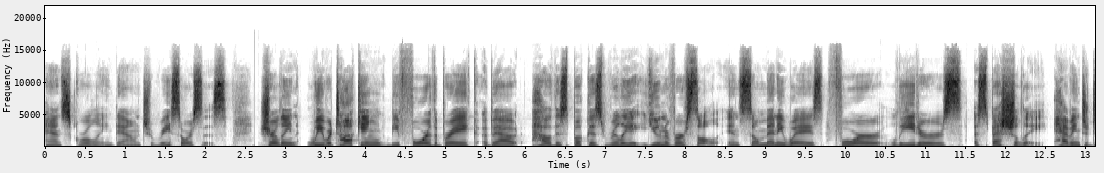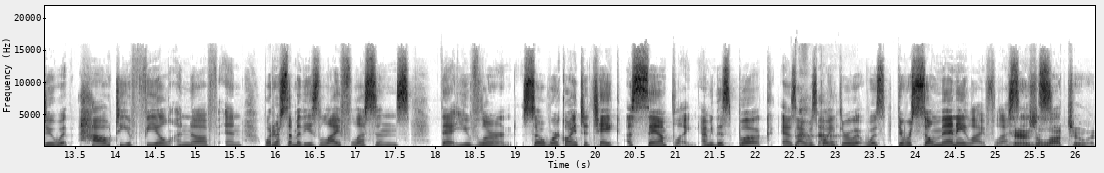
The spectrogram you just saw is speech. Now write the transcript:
and scrolling down to resources. Charlene, we were talking before the break about how this book is really universal in so many ways for leaders, especially having to do with how do you feel enough and what are some of these life lessons that you've learned. So we're going to take a sampling. I mean, this book, as I was going through it, was there were so many life lessons. There's a lot to it.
